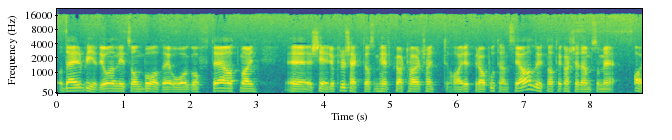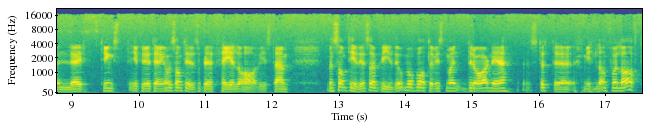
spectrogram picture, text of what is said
Og Der blir det jo en litt sånn både og ofte. At man eh, ser jo prosjekter som helt klart har, har, et bra potensial, uten at det kanskje er dem som er aller tyngst i prioriteringa. Men samtidig så blir det feil å avvise dem. Men samtidig så blir det jo på en måte, hvis man drar ned støttemidlene for lavt,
